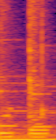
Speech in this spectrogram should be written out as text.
do do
